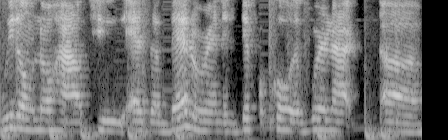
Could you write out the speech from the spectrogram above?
We don't know how to, as a veteran, it's difficult if we're not uh,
